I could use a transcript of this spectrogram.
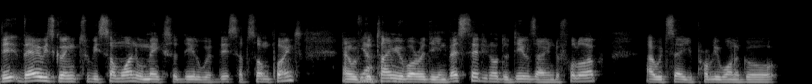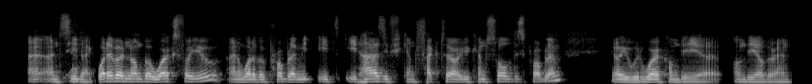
th- there is going to be someone who makes a deal with this at some point and with yeah. the time you've already invested you know the deals are in the follow-up i would say you probably want to go and see yeah. like whatever number works for you and whatever problem it, it, it has if you can factor or you can solve this problem you know it would work on the uh, on the other end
